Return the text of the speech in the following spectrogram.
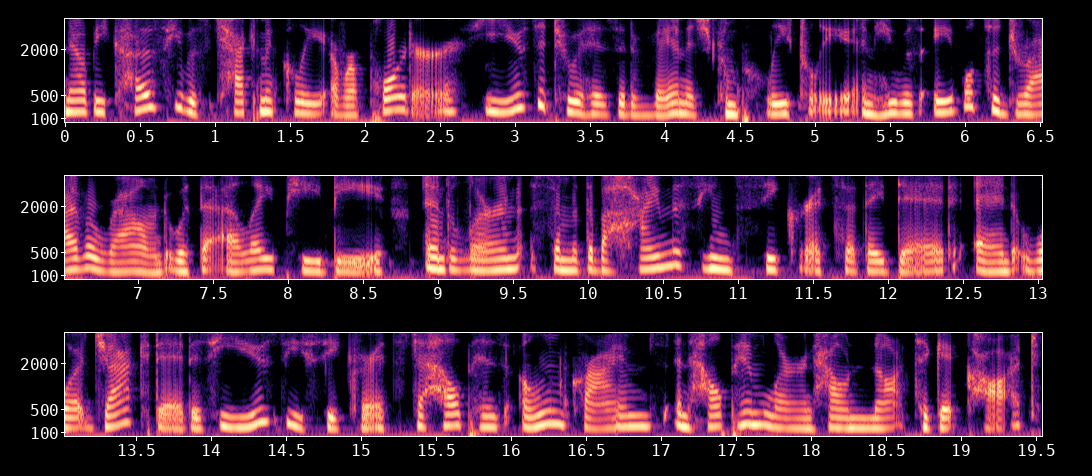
Now, because he was technically a reporter, he used it to his advantage completely, and he was able to drive around with the LAPD and learn some of the behind the scenes secrets that they did. And what Jack did is he used these secrets to help his own crimes and help him learn how not to get caught.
